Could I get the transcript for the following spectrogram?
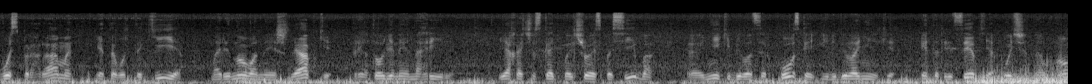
гвоздь программы это вот такие маринованные шляпки, приготовленные на гриле. Я хочу сказать большое спасибо э, Нике Белоцерковской или Белонике. Этот рецепт я очень давно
